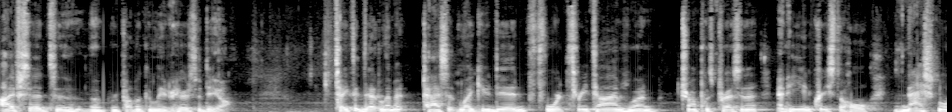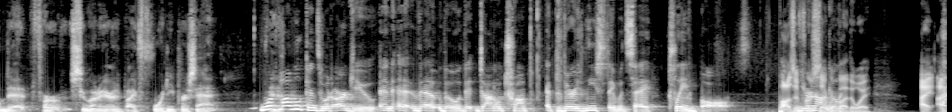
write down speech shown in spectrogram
I've said to the Republican leader, here's the deal. Take the debt limit, pass it like mm-hmm. you did four, three times when Trump was president, and he increased the whole national debt for 200 years by 40%. Republicans would argue, and uh, that, though, that Donald Trump, at the very least, they would say, played ball. Pause it for You're a second, willing- by the way. I, I,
